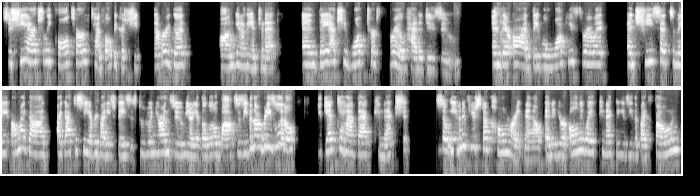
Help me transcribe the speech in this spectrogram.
So she actually called her temple because she's not very good on, you know, the internet and they actually walked her through how to do Zoom. And there are, they will walk you through it. And she said to me, Oh my God, I got to see everybody's faces. Because when you're on Zoom, you know, you have the little boxes, even though everybody's little, you get to have that connection. So even if you're stuck home right now and your only way of connecting is either by phone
